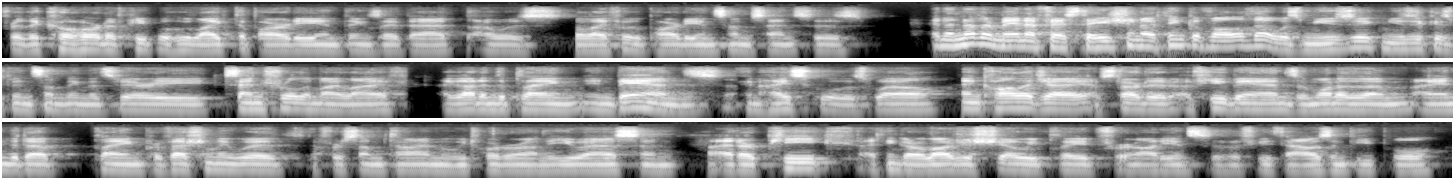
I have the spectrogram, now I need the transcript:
for the cohort of people who like to party and things like that, I was the life of the party in some senses. And another manifestation, I think, of all of that was music. Music has been something that's very central in my life. I got into playing in bands in high school as well. In college, I started a few bands, and one of them I ended up playing professionally with for some time. And we toured around the US. And at our peak, I think our largest show, we played for an audience of a few thousand people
